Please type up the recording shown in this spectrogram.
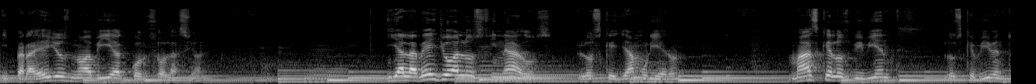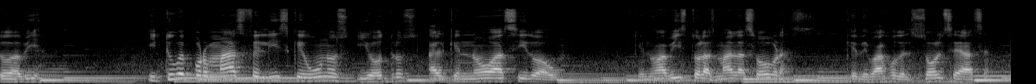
y para ellos no había consolación. Y alabé yo a los finados, los que ya murieron, más que los vivientes, los que viven todavía y tuve por más feliz que unos y otros al que no ha sido aún, que no ha visto las malas obras que debajo del sol se hacen.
